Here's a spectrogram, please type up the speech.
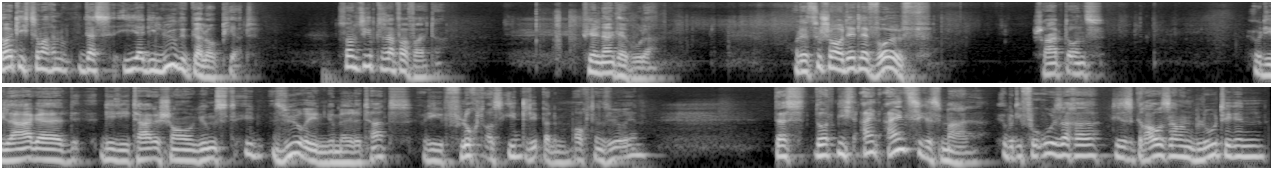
deutlich zu machen, dass hier die Lüge galoppiert. Sie gibt es einfach weiter. Vielen Dank, Herr Gruder. Und der Zuschauer Detlef Wolf schreibt uns über die Lage, die die Tagesschau jüngst in Syrien gemeldet hat, über die Flucht aus Idlib, einem Ort in Syrien, dass dort nicht ein einziges Mal über die Verursacher dieses grausamen, blutigen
